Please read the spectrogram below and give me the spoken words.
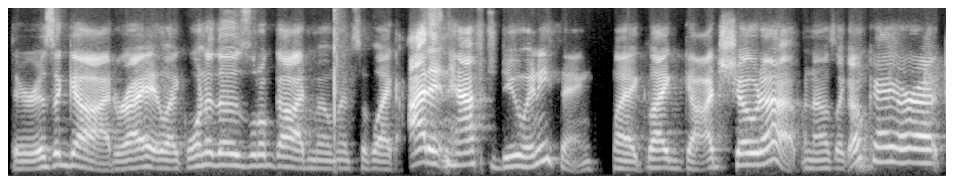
there is a God, right? Like one of those little God moments of like, I didn't have to do anything. Like, like God showed up. And I was like, okay, all right.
